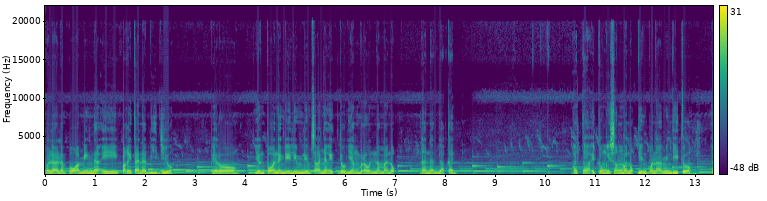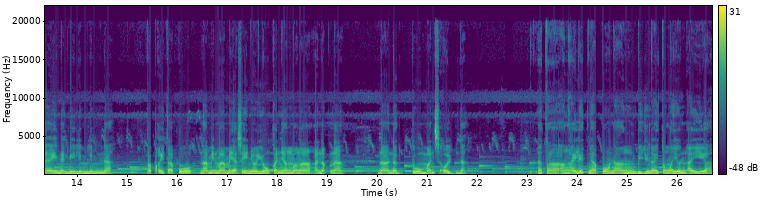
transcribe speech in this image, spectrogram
Wala lang po kaming naipakita na video. Pero yun po ang naglilimlim sa kanyang itlog, yung brown na manok na naglakad. At ah, itong isang manok din po namin dito ay naglilimlim na. Papakita po namin mamaya sa inyo yung kanyang mga anak na na nag 2 months old na. At ah, ang highlight nga po ng video na ito ngayon ay ah,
